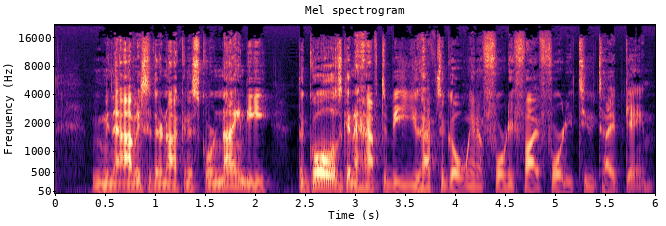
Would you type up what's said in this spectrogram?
I mean, obviously they're not going to score 90. The goal is going to have to be you have to go win a 45 42 type game.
